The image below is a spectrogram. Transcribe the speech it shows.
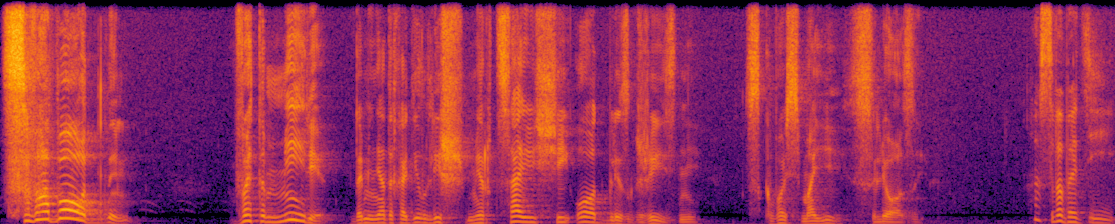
свободным. В этом мире до меня доходил лишь мерцающий отблеск жизни сквозь мои слезы. Освободи,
